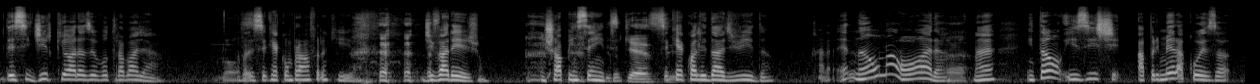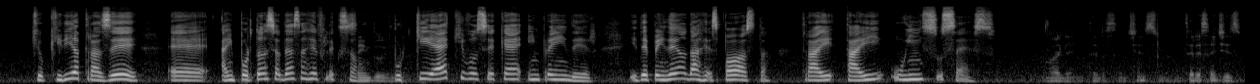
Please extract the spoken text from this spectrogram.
decidir que horas eu vou trabalhar. Nossa. Falei, você quer comprar uma franquia de varejo, um shopping center? Esquece. Você quer qualidade de vida? Cara, é não na hora, é. né? Então, existe a primeira coisa que eu queria trazer é a importância dessa reflexão. Sem dúvida. Por que é que você quer empreender? E dependendo da resposta, está aí o insucesso. Olha, interessantíssimo, interessantíssimo.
